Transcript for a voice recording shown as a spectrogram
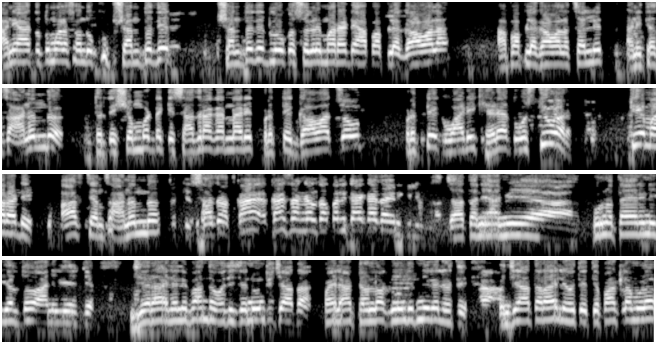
आणि आता तुम्हाला सांगतो खूप शांततेत शांततेत लोक सगळे मराठी आपापल्या गावाला आपापल्या गावाला चाललेत आणि त्याचा आनंद तर ते शंभर टक्के साजरा करणार आहेत. प्रत्येक गावात जाऊन प्रत्येक वाडी खेड्यात वस्तीवर ते मराठे आज त्यांचा आनंद साजरा काय काय सांगाल? जाताना काय काय तयारी केली? होती? जाताना आम्ही अं, पूर्ण तयारीने गेलतो आणि जे- जे राहिलेले बांधव होते जे नोंदीचे आता पहिले अठ्ठावन्न लाख नोंदीत निघाले होते. हा. पण जे आता राहिले होते ते पाटलामुळं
